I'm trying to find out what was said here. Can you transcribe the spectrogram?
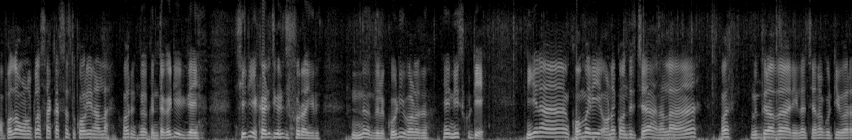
அப்போ தான் உனக்குலாம் சக்கரை சத்து குறையும் நல்லா. வரும் இங்கே இந்த கடி இருக்காய் செடியை கடிச்சு கடிச்சு போகிறாங்க இன்னும் இதில் கொடி வளரும். ஏ நீஸ் குட்டியே. நீலாம் குமரி உனக்கு வந்துருச்சா? நல்லா வர் விழுந்துடாதா நீலாம் செனக்குட்டி வர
